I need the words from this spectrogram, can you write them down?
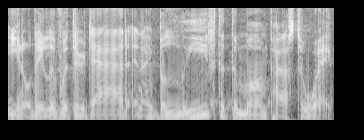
you know, they live with their dad, and I believe that the mom passed away.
